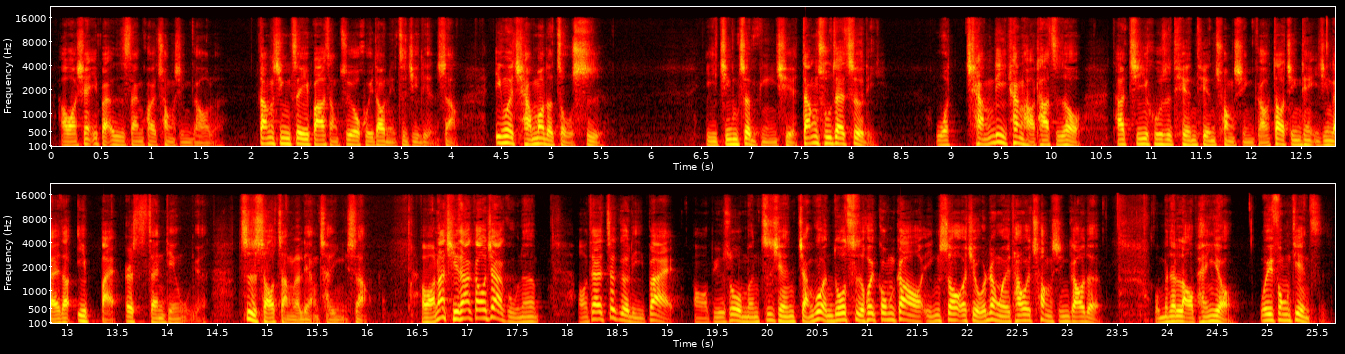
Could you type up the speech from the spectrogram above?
好吧？现在一百二十三块创新高了，当心这一巴掌最后回到你自己脸上，因为强茂的走势已经证明一切。当初在这里，我强力看好它之后，它几乎是天天创新高，到今天已经来到一百二十三点五元，至少涨了两成以上，好吧？那其他高价股呢？哦，在这个礼拜哦，比如说我们之前讲过很多次会公告营收，而且我认为它会创新高的，我们的老朋友微风电子。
